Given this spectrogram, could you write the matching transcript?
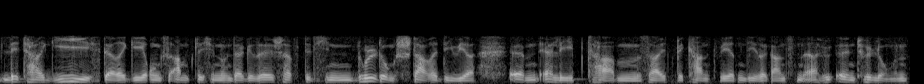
Lethargie der Regierungsamtlichen und der gesellschaftlichen Duldungsstarre, die wir ähm, erlebt haben seit Bekanntwerden dieser ganzen Erhü Enthüllungen.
